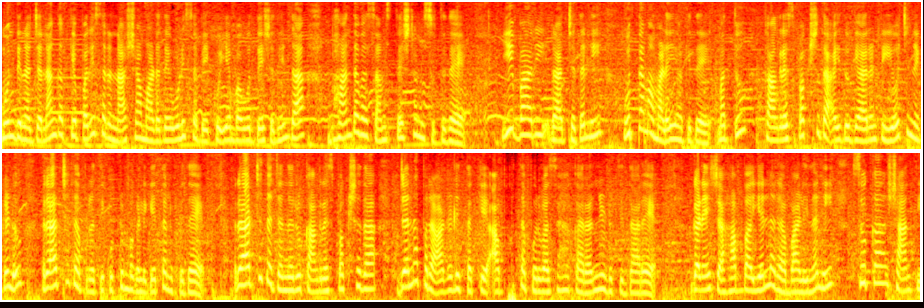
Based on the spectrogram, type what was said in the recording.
ಮುಂದಿನ ಜನಾಂಗಕ್ಕೆ ಪರಿಸರ ನಾಶ ಮಾಡದೆ ಉಳಿಸಬೇಕು ಎಂಬ ಉದ್ದೇಶದಿಂದ ಬಾಂಧವ ಸಂಸ್ಥೆ ಶ್ರಮಿಸುತ್ತಿದೆ. ಈ ಬಾರಿ ರಾಜ್ಯದಲ್ಲಿ ಉತ್ತಮ ಮಳೆಯಾಗಿದೆ ಮತ್ತು ಕಾಂಗ್ರೆಸ್ ಪಕ್ಷದ ಐದು ಗ್ಯಾರಂಟಿ ಯೋಜನೆಗಳು ರಾಜ್ಯದ ಪ್ರತಿ ಕುಟುಂಬಗಳಿಗೆ ತಲುಪಿದೆ. ರಾಜ್ಯದ ಜನರು ಕಾಂಗ್ರೆಸ್ ಪಕ್ಷದ ಜನಪರ ಆಡಳಿತಕ್ಕೆ ಅಭೂತಪೂರ್ವ ಸಹಕಾರ ನೀಡುತ್ತಿದ್ದಾರೆ. ಗಣೇಶ ಹಬ್ಬ ಎಲ್ಲರ ಬಾಳಿನಲ್ಲಿ ಸುಖ, ಶಾಂತಿ,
